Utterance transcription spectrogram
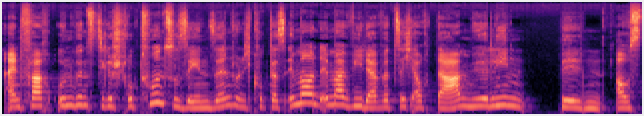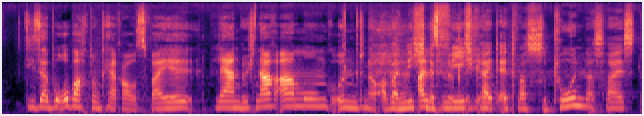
einfach ungünstige Strukturen zu sehen sind und ich gucke das immer und immer wieder, wird sich auch da Myelin bilden aus dieser Beobachtung heraus, weil Lernen durch Nachahmung und genau, aber nicht eine Fähigkeit, Mögliche. etwas zu tun. Das heißt,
